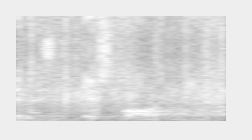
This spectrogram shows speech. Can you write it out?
Dit is Sparta. And go.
